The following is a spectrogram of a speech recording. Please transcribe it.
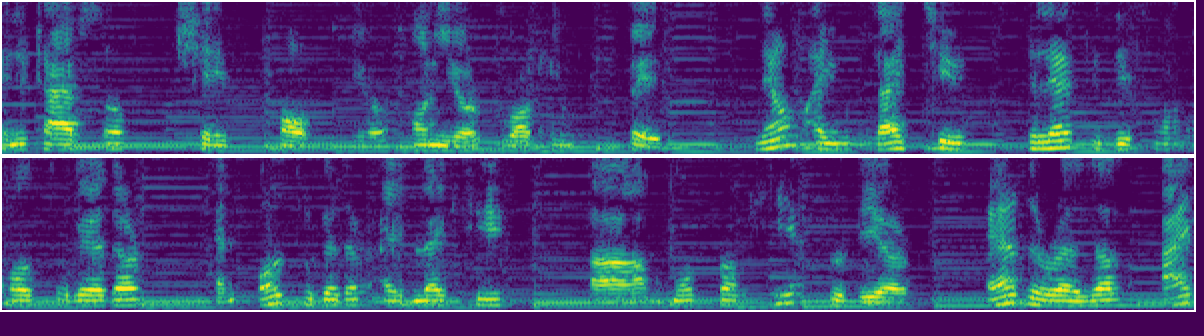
any types of shape of your on your working space now I would like to select this one all together and all together I'd like to uh, move from here to there. As a result, I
